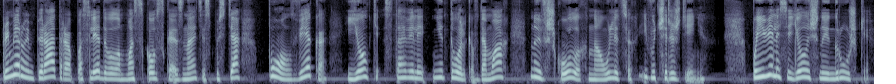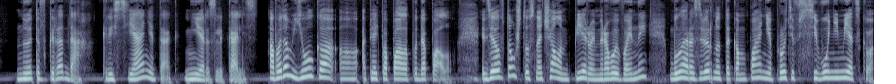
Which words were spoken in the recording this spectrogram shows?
примеру императора последовала московская знать, и спустя полвека елки ставили не только в домах, но и в школах, на улицах и в учреждениях. Появились и елочные игрушки, но это в городах. Крестьяне так не развлекались. А потом елка э, опять попала под опалу. Дело в том, что с началом Первой мировой войны была развернута кампания против всего немецкого,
